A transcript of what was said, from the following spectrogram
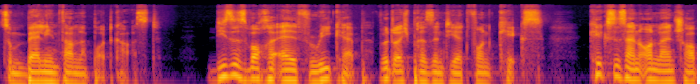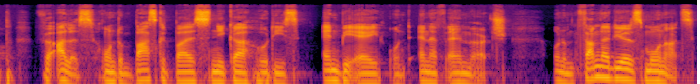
zum Berlin Thunder Podcast. Dieses Woche 11 Recap wird euch präsentiert von Kicks. Kicks ist ein Online-Shop für alles rund um Basketball, Sneaker, Hoodies, NBA und NFL Merch. Und im Thunder Deal des Monats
